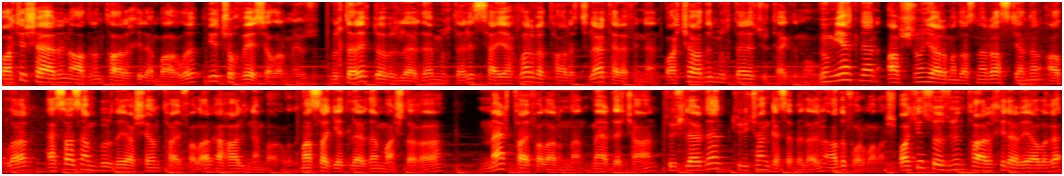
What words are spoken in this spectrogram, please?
Bakı şəhərinin adının tarixi ilə bağlı bir çox versiyalar mövcud. Müxtəlif dövrlərdə müxtəlif səyyahlar və tarixçilər tərəfindən Bakı adı müxtəlif cür təqdim olunur. Ümumiyyətlə Abşeron yarımadasına rast gəlinən adlar əsasən burada yaşayan tayfalar əhali ilə bağlıdır. Massagetlərdən Maşdağa, Mərd tayfalarından Mərdəkan, türklərdən Türkan qəsəbələrinin adı formalaşır. Bakı sözünün tarixi ilə reallığa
